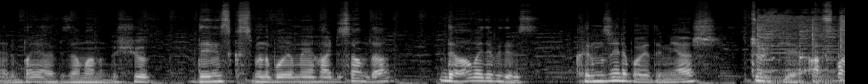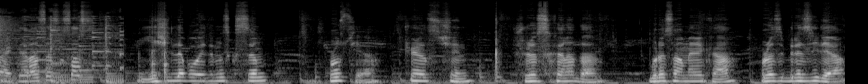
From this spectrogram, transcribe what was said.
yani bayağı bir zamanımı şu deniz kısmını boyamaya harcasam da devam edebiliriz. Kırmızıyla boyadığım yer Türkiye. As bayrakları as as. Yeşille boyadığımız kısım Rusya. Şurası Çin. Şurası Kanada. Burası Amerika. Burası Brezilya.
